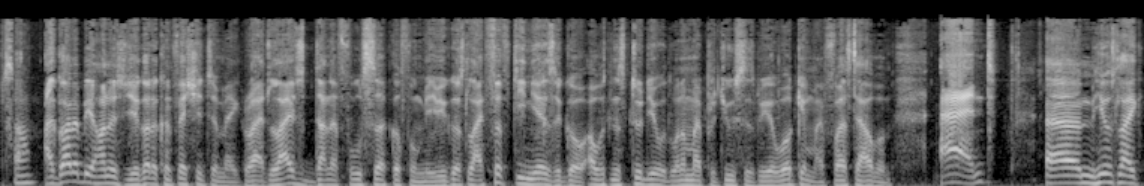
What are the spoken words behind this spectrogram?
So, I gotta be honest, you got a confession to make, right? Life's done a full circle for me because like 15 years ago, I was in the studio with one of my producers. We were working my first album, and um, he was like,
